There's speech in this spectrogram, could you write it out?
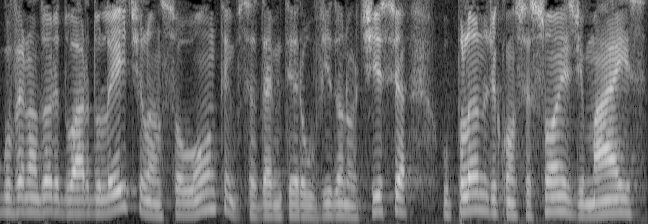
O governador Eduardo Leite lançou ontem, vocês devem ter ouvido a notícia, o plano de concessões de mais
